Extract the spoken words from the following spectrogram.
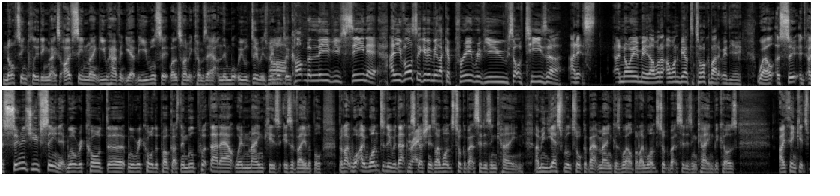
not including Mank. I've seen Mank, you haven't yet, but you will see it by the time it comes out. And then what we will do is we oh, will do. I can't believe you've seen it, and you've also given me like a pre-review sort of teaser, and it's annoying me. I want to, I want to be able to talk about it with you. Well, as soon as soon as you've seen it, we'll record the we'll record the podcast, Then we'll put that out when Mank is is available. But like, what I want to do with that discussion is I want to talk about Citizen Kane. I mean, yes, we'll talk about Mank as well, but I want to talk about Citizen Kane because I think it's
